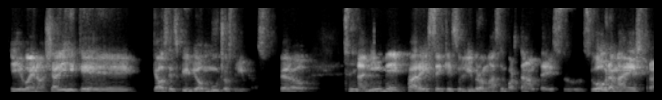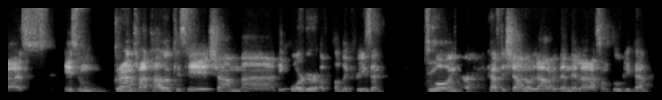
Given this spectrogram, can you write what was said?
Y bueno, ya dije que Gauss escribió muchos libros, pero a mí me parece que su libro más importante, su, su obra maestra, es, es, un gran tratado que se llama The Order of Public Reason, o en castellano, La Orden de la Razón Pública.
